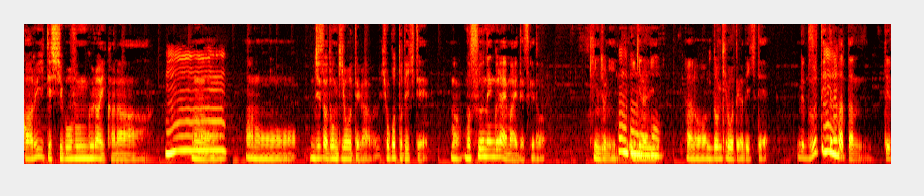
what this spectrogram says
お歩いて4、5分ぐらいかな。うーん。あのー実はドンキホーテがひょこっとできて、まあもう数年ぐらい前ですけど、近所にいうんうんうんうんきなり、あの、ドンキホーテができて、で、ずっと行ってなかったんで、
